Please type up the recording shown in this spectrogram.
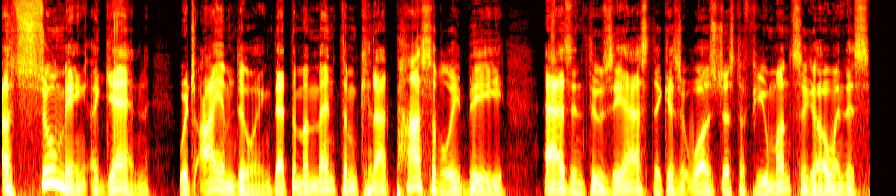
assuming again, which I am doing, that the momentum cannot possibly be as enthusiastic as it was just a few months ago when this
